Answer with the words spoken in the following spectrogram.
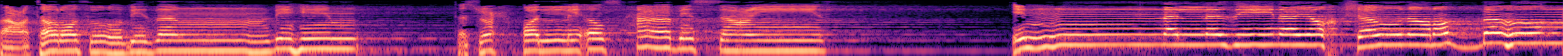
فاعترفوا بذنبهم فسحقا لأصحاب السعير. إن الذين يخشون ربهم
